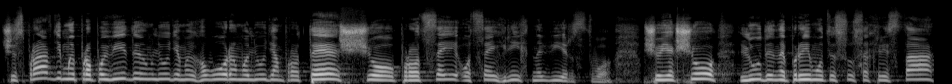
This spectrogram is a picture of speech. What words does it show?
Чи справді ми проповідуємо людям і говоримо людям про те, що про цей, оцей гріх невірство? Що якщо люди не приймуть Ісуса Христа,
